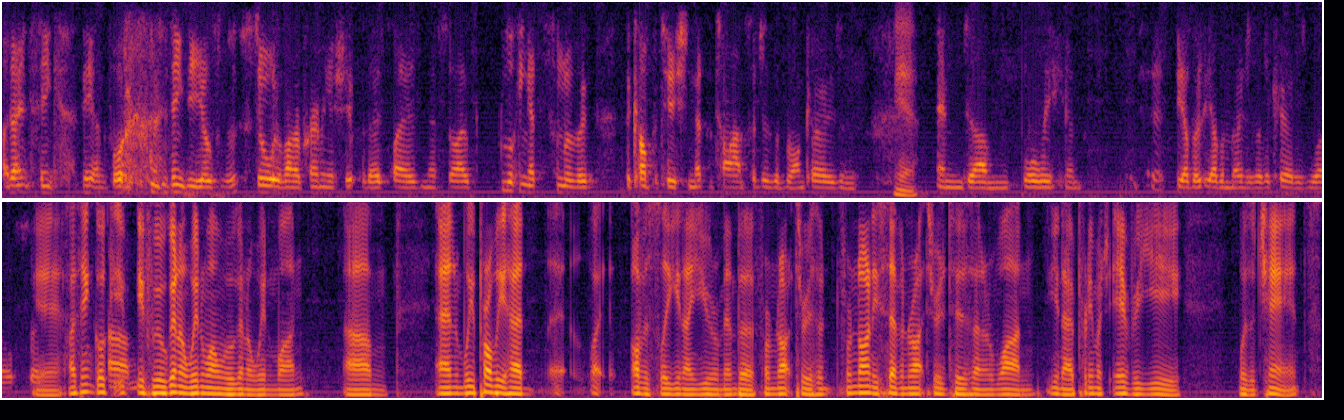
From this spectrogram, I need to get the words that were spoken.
I don't think the I don't think the Eels still would have won a premiership with those players in their side. Looking at some of the, the competition at the time, such as the Broncos and Yeah. and um, Wally and the other the other mergers that occurred as well. So Yeah, I think look, um, if, if we were going to win one, we were going to win one, um, and we probably had, uh, like, obviously, you know, you remember from right through from '97 right through to 2001, you know, pretty much every year was a chance,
